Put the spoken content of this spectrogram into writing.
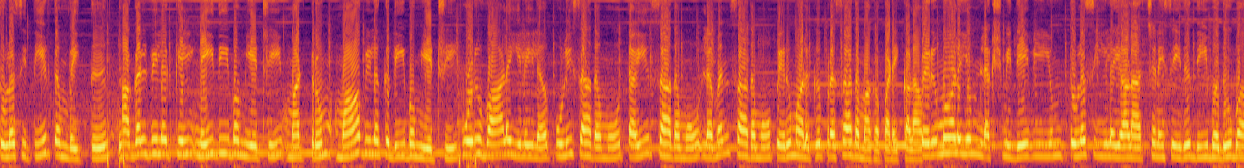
துளசி தீர்த்தம் வைத்து அகல் விளக்கில் நெய் தீபம் ஏற்றி மற்றும் மாவிளக்கு தீபம் ஏற்றி ஒரு வாழை இலையில புளி சாதமோ தயிர் சாதமோ லெமன் சாதமோ பெருமாளுக்கு பிரசாதமாக படைக்கலாம். பெருமாளையும் லக்ஷ்மி தேவியையும் துளசி இலையால் அர்ச்சனை செய்து தீப தூப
